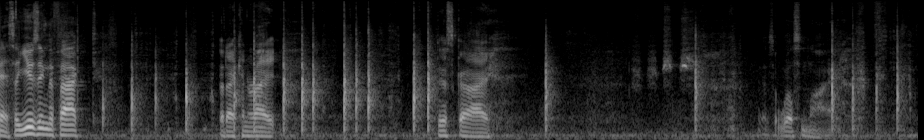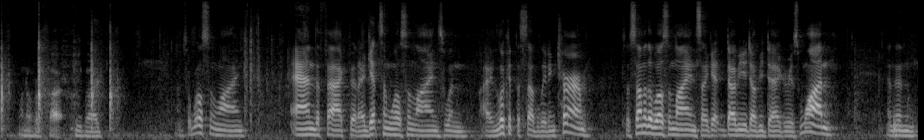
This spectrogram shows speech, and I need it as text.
Okay, so using the fact that I can write this guy as a Wilson line, 1 over p bar times a Wilson line, and the fact that I get some Wilson lines when I look at the subleading term. So some of the Wilson lines I get W, W dagger is 1, and then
